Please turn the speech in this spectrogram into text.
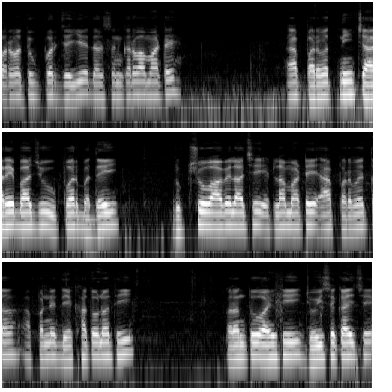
પર્વત ઉપર જઈએ દર્શન કરવા માટે. આ પર્વતની ચારે બાજુ ઉપર બધેય વૃક્ષો આવેલા છે, એટલા માટે આ પર્વત આપણને દેખાતો નથી, પરંતુ અહીંથી જોઈ શકાય છે.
